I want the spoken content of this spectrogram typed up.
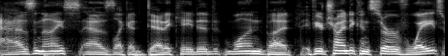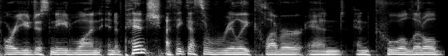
as nice as like a dedicated one, but if you're trying to conserve weight or you just need one in a pinch, I think that's a really clever and and cool little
